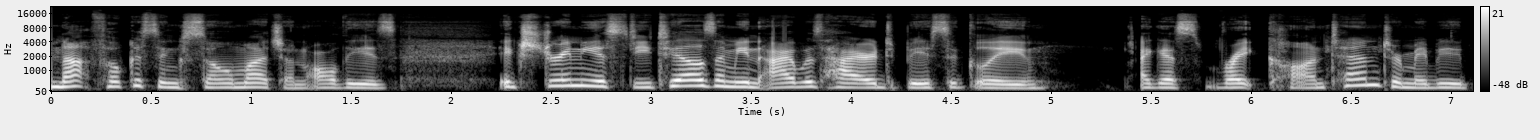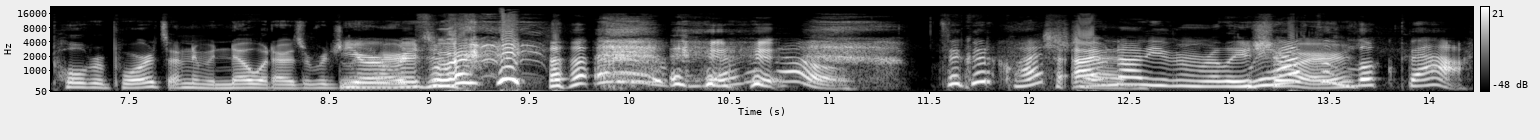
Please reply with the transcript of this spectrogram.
not focusing so much on all these extraneous details. I mean, I was hired to basically. I guess write content or maybe pull reports. I don't even know what I was originally Your hired original. for. I don't know. It's a good question. I'm not even really we sure. We have to look back.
